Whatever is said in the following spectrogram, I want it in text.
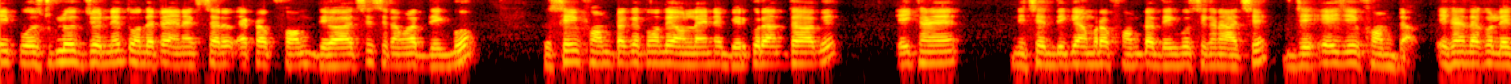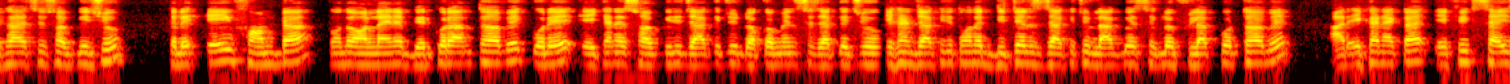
এই পোস্টগুলোর জন্য তোমাদের একটা অ্যানেক্সার একটা ফর্ম দেওয়া আছে, সেটা আমরা দেখব। তো সেই ফর্মটাকে তোমাদের অনলাইনে বের করে আনতে হবে। এইখানে নিচের দিকে আমরা ফর্মটা দেখব, সেখানে আছে যে এই যে ফর্মটা এখানে দেখো লেখা আছে সব কিছু তাহলে এই ফর্মটা তোমাদের অনলাইনে বের করে আনতে হবে, করে এইখানে সব কিছু যা কিছু ডকুমেন্টস যা কিছু, এখানে যা কিছু তোমাদের ডিটেলস যা কিছু লাগবে, সেগুলো ফিল করতে হবে। আর এখানে একটা এফিক্স সাইজ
